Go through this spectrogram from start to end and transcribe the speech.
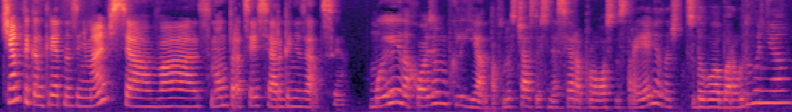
Чем ты конкретно занимаешься в самом процессе организации? Мы находим клиентов. Ну, сейчас, то есть, у меня сфера про судостроение, значит, судовое оборудование.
